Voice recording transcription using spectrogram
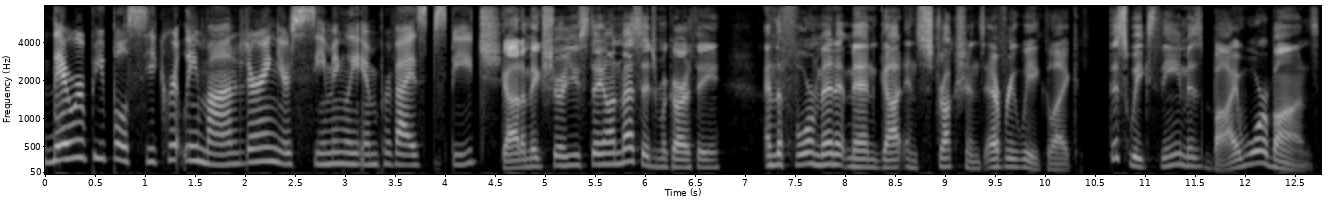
There were people secretly monitoring your seemingly improvised speech. Got to make sure you stay on message, McCarthy. And the four minute men got instructions every week like, this week's theme is buy war bonds.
